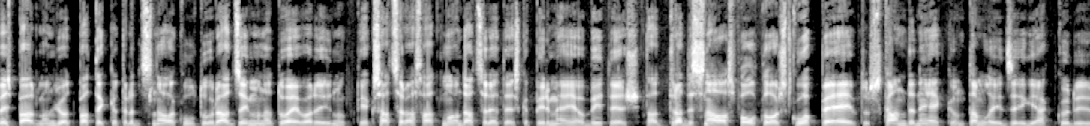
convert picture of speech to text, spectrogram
vispār man ļoti patīk, ka tradicionālā kultūra atzīmē, un to jau arī nu, tiek atcerās atmodu. Atcerieties, ka pirmie jau bija tieši tādi tradicionālās folkloras kopēji, tur skandinieki un tam līdzīgi, ja, kuri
